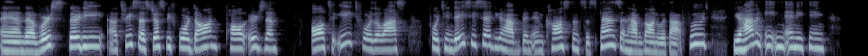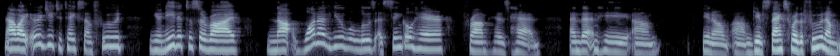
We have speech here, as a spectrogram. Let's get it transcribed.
And uh, verse 33 says, Just before dawn, Paul urged them all to eat. For the last 14 days, he said, You have been in constant suspense and have gone without food. You haven't eaten anything. Now I urge you to take some food. You need it to survive. Not one of you will lose a single hair from his head. And then he um, you know, um, gives thanks for the food and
